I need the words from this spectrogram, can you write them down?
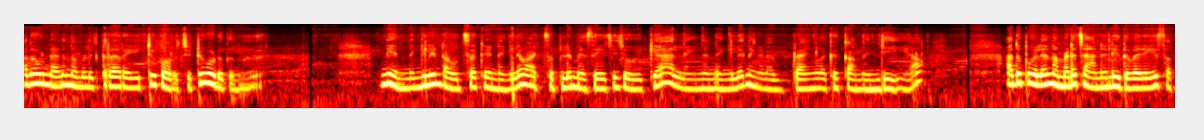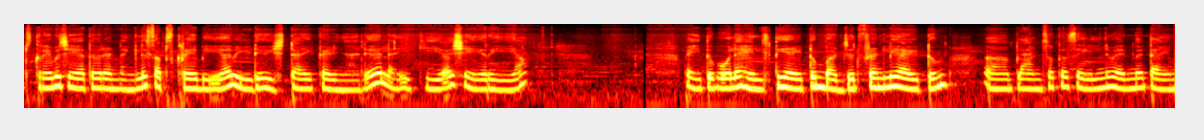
അതുകൊണ്ടാണ് നമ്മൾ ഇത്ര റേറ്റ് കുറച്ചിട്ട് കൊടുക്കുന്നത്. ഇനി എന്തെങ്കിലും ഡൗട്ട്സ് ഒക്കെ ഉണ്ടെങ്കിൽ വാട്സപ്പിൽ മെസ്സേജ് ചോദിക്കുക. അല്ലെന്നുണ്ടെങ്കിൽ നിങ്ങളുടെ അഭിപ്രായങ്ങളൊക്കെ കമന്റ് ചെയ്യുക. അതുപോലെ നമ്മുടെ ചാനൽ ഇതുവരെ സബ്സ്ക്രൈബ് ചെയ്യാത്തവരുണ്ടെങ്കിൽ സബ്സ്ക്രൈബ് ചെയ്യുക. വീഡിയോ ഇഷ്ടമായി കഴിഞ്ഞാൽ ലൈക്ക് ചെയ്യുക ഷെയർ ചെയ്യുക. അപ്പോൾ ഇതുപോലെ ഹെൽത്തി ആയിട്ടും ബഡ്ജറ്റ് ഫ്രണ്ട്ലി ആയിട്ടും പ്ലാൻസൊക്കെ സെയിലിന് വരുന്ന ടൈം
